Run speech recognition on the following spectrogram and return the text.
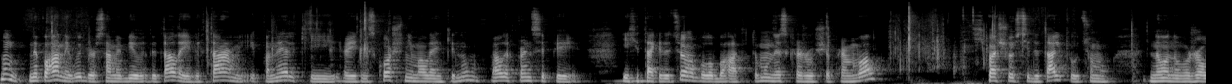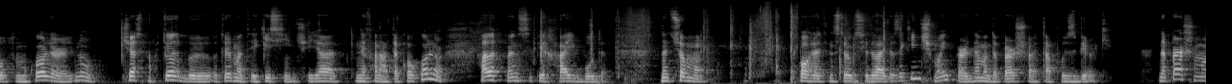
Ну, Непоганий вибір саме білих деталей, і ліфтарми, і панельки, і різні скошені маленькі. Ну, але, в принципі, їх і так і до цього було багато, тому не скажу, що прям вау. Хіба що ці детальки у цьому неоново-жовтому кольорі, ну, чесно, хотілося б отримати якісь інші. Я не фанат такого кольору, але в принципі хай буде. На цьому огляд інструкції давайте закінчимо і перейдемо до першого етапу збірки. На першому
